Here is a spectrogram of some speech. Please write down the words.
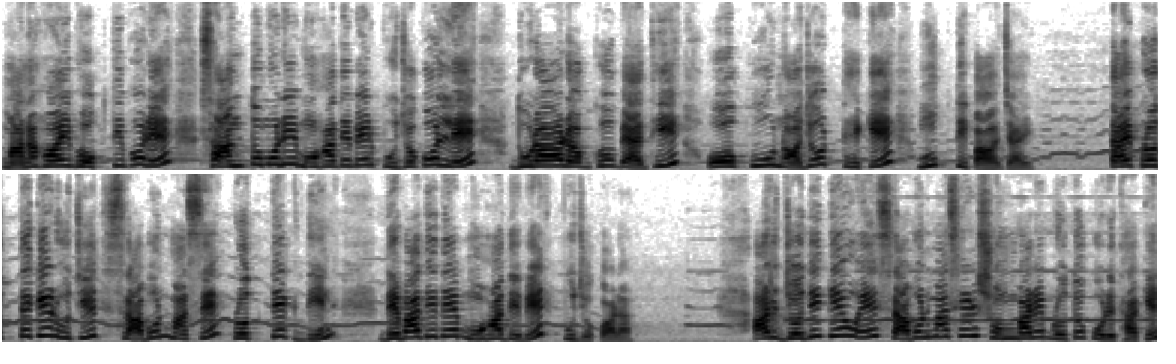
মানা হয় ভক্তি ভরে শান্তমনে মহাদেবের পুজো করলে দুরারোগ্য ব্যাধি ও কুনজর থেকে মুক্তি পাওয়া যায়। তাই প্রত্যেকের উচিত শ্রাবণ মাসে প্রত্যেক দিন দেবাদিদেব মহাদেবের পুজো করা। আর যদি কেউ এই শ্রাবণ মাসের সোমবারে ব্রত করে থাকেন,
